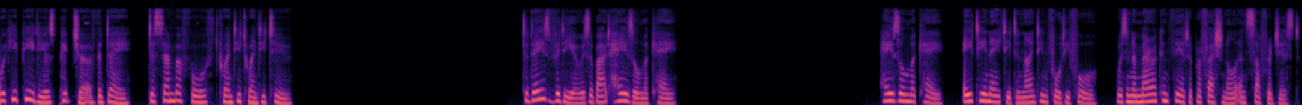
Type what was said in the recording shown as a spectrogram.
Wikipedia's picture of the day, December 4, 2022. Today's video is about Hazel MacKaye. Hazel MacKaye, 1880 to 1944, was an American theater professional and suffragist.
